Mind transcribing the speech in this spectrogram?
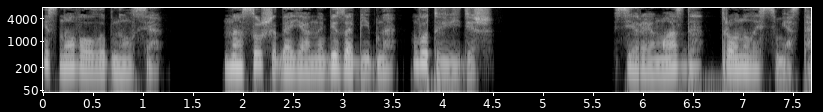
и снова улыбнулся. На суше Даяна безобидно, вот увидишь. Серая Мазда тронулась с места.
